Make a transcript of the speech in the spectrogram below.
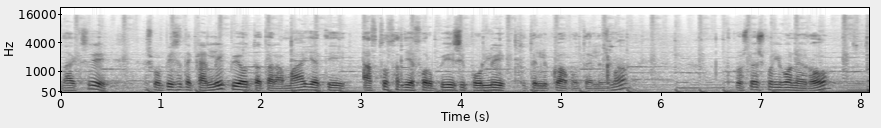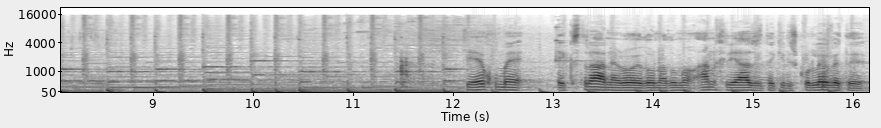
Εντάξει, χρησιμοποιήσετε καλή ποιότητα ταραμά γιατί αυτό θα διαφοροποιήσει πολύ το τελικό αποτέλεσμα προσθέσουμε λίγο νερό. Και έχουμε εξτρά νερό εδώ να δούμε αν χρειάζεται και δυσκολεύεται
